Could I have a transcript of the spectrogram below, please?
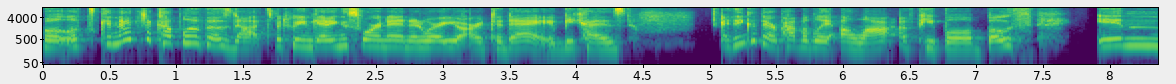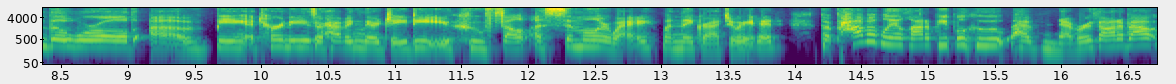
Well, let's connect a couple of those dots between getting sworn in and where you are today because I think that there are probably a lot of people both in the world of being attorneys or having their JD who felt a similar way when they graduated, but probably a lot of people who have never thought about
